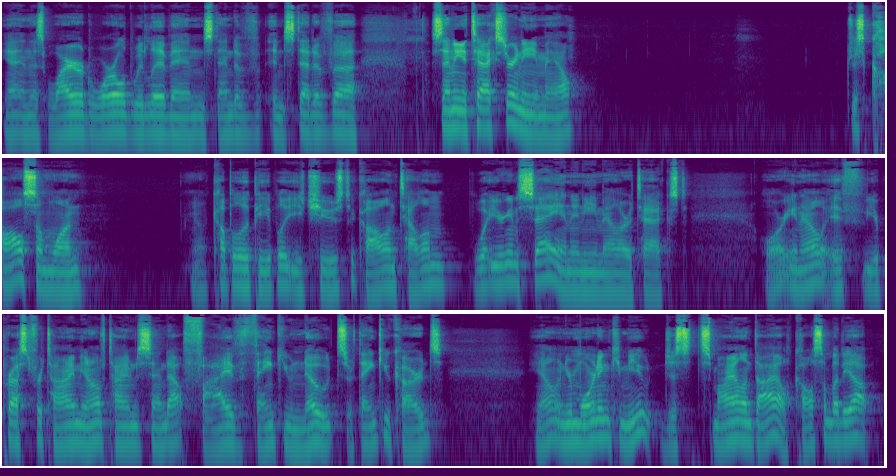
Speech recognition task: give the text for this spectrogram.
Yeah, in this wired world we live in, instead of instead of uh, sending a text or an email, just call someone, you know, a couple of people that you choose to call and tell them what you're going to say in an email or a text. Or, you know, if you're pressed for time, you don't have time to send out five thank you notes or thank you cards. You know, in your morning commute, just smile and dial, call somebody up,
